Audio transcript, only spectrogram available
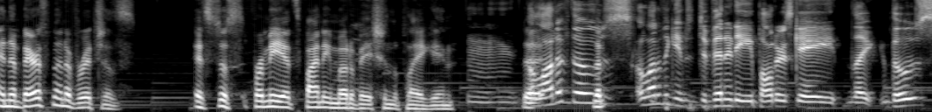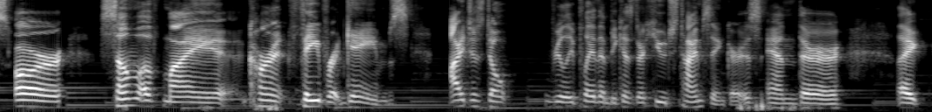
an embarrassment of riches. It's just, for me, it's finding motivation to play a game. Mhm. The- a lot of those, a lot of the games, Divinity, Baldur's Gate, like those are some of my current favorite games. I just don't really play them because they're huge time sinkers and they're like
